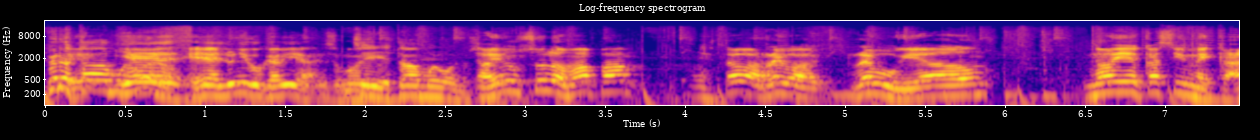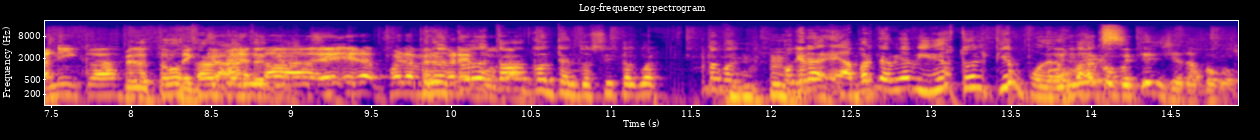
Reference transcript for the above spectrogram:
Pero estaba Eh, muy y era, bueno. era el único que había en ese momento. Sí, estaba muy bueno. sí. Había un solo mapa, estaba re, re bugueado. No había casi mecánica. Pero todos Mecánica, estaban estaba- contentos. era, fue la Pero mejor todos época. estaban contentos, sí, tal cual. Tal cual. Porque era- eh, aparte había videos todo el tiempo de no había competencia tampoco.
